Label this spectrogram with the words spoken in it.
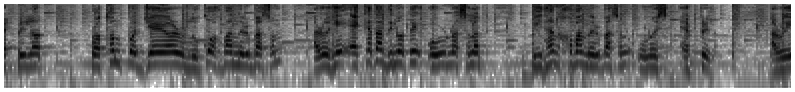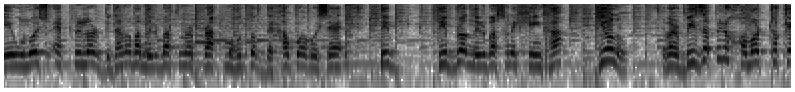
এপ্ৰিলত প্ৰথম পৰ্যায়ৰ লোকসভা নিৰ্বাচন আৰু সেই একেটা দিনতে অৰুণাচলত বিধানসভা নিৰ্বাচন ঊনৈছ এপ্ৰিলত আৰু এই ঊনৈছ এপ্ৰিলৰ বিধানসভা নিৰ্বাচনৰ প্ৰাক মুহূৰ্তত দেখা পোৱা গৈছে তীব- তীব্ৰ নিৰ্বাচনী হিংসা। কিয়নো এইবাৰ বিজেপিৰ সমৰ্থকে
